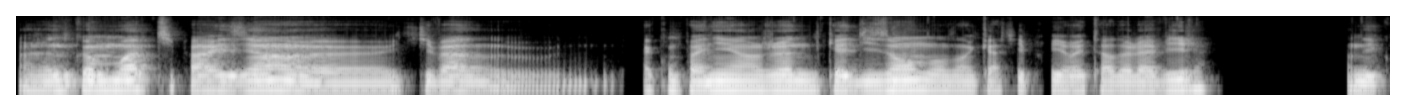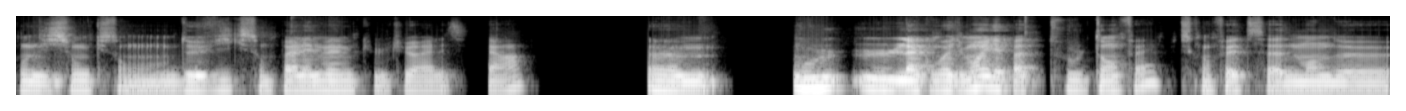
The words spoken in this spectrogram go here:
un jeune comme moi, petit parisien, euh, qui va accompagner un jeune qui a 10 ans dans un quartier prioritaire de la ville, dans des conditions qui sont de vie qui sont pas les mêmes culturelles, etc où l'accompagnement il n'est pas tout le temps fait, puisqu'en fait ça demande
